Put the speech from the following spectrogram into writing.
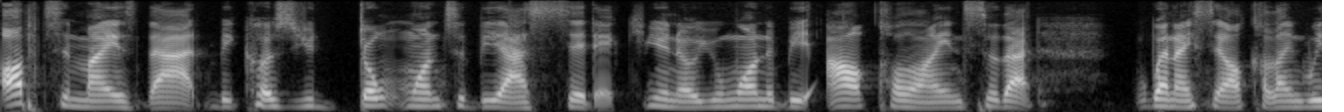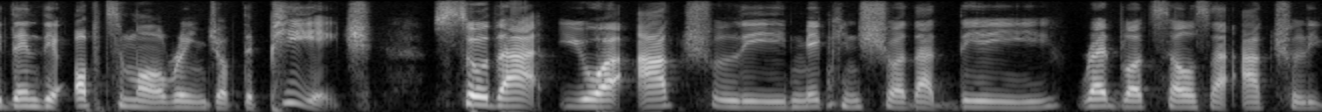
optimize that because you don't want to be acidic. You know, you want to be alkaline so that when I say alkaline, within the optimal range of the pH, so that you are actually making sure that the red blood cells are actually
